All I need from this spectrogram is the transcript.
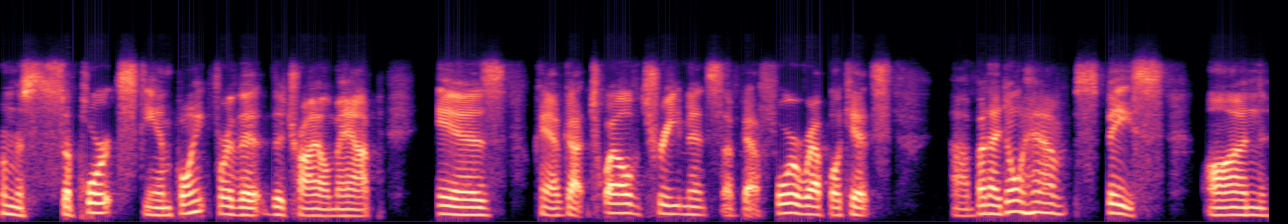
from a support standpoint for the, the trial map is, okay, I've got 12 treatments, I've got four replicates, uh, but I don't have space on,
